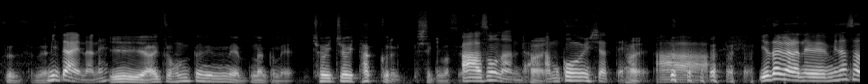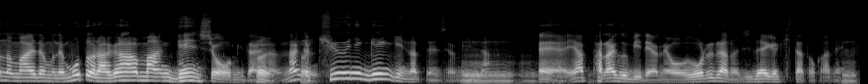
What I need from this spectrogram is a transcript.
そうですね。みたいなね。いやいやあいつ本当にねなんかねちょいちょいタックルしてきますよ。ああそうなんだ、はい。あもう興奮しちゃって、はい。ああいやだからね皆さんの前でもね元ラガーマン現象みたいな、はい。なんか急に元気になってるんですよみんな、うんうんうんえーやっぱラグビーだよね。お俺らの時代が来たとかね、うん。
